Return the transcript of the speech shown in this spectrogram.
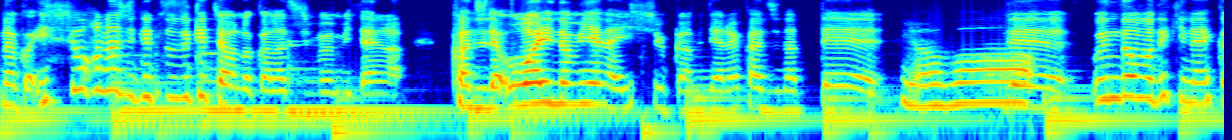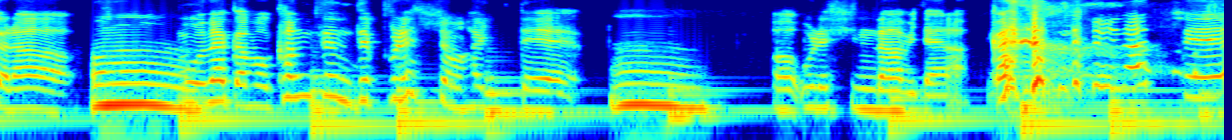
なんか一生鼻血出続けちゃうのかな自分みたいな。感じで終わりの見えない1週間みたいな感じになって。やば。ーで運動もできないからうん。もうなんかもう完全デプレッション入って。うん、あ俺死んだみたいな。感じになって。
